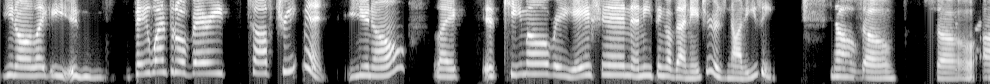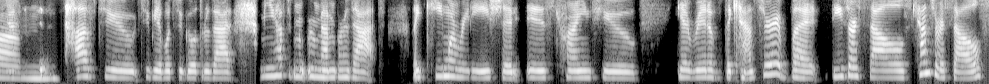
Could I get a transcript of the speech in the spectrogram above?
you know like they went through a very tough treatment you know? Like it, chemo radiation anything of that nature is not easy. No. So so um it's tough to to be able to go through that. I mean, you have to remember that like chemo and radiation is trying to get rid of the cancer, but these are cells, cancerous cells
